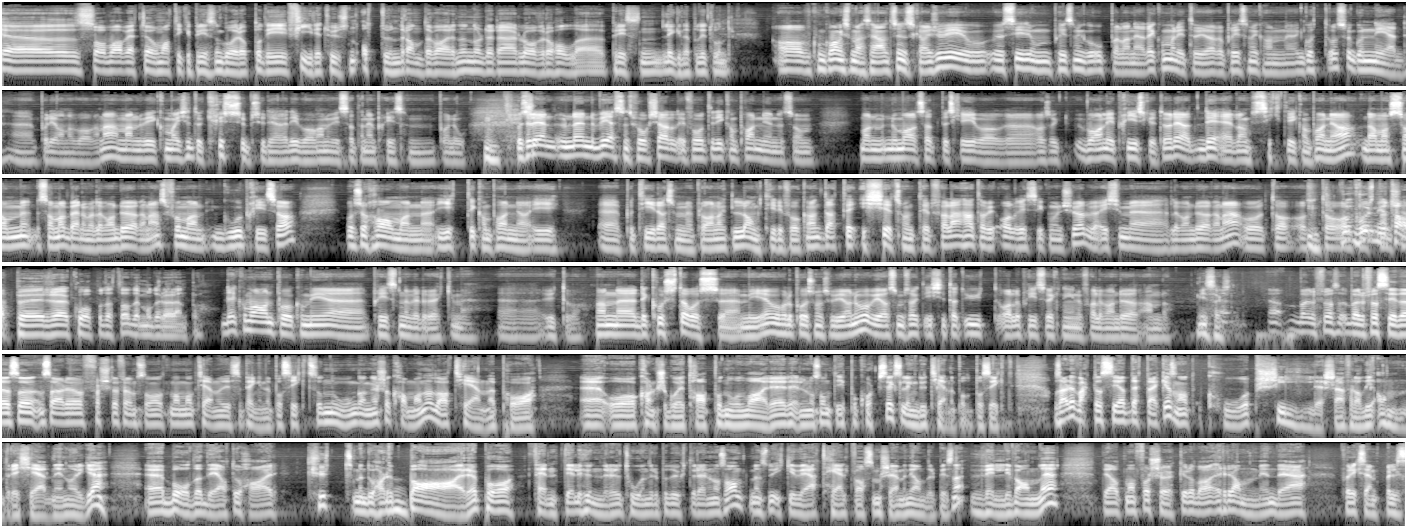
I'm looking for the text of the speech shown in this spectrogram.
Så hva vet vi om at ikke prisen går opp på de 4800 andre varene, når dere lover å holde prisen liggende på de 200? Av konkurransemessige hensyn kan ikke vi jo si om prisene går opp eller ned. Det kommer de til å gjøre. Prisene kan godt også gå ned eh, på de andre varene. Men vi kommer ikke til å kryssubsidiere de varene vi setter ned prisen på nå. Mm. Og så det er en, det er en vesensforskjell i forhold til de kampanjene som man normalt sett beskriver eh, altså vanlige priskutt. og Det er at det er langsiktige kampanjer der man samarbeider med leverandørene. Så får man gode priser, og så har man eh, gitte kampanjer i Eh, på tider som er planlagt lang tid i forkant. Dette er ikke et sånt tilfelle. Her tar vi all risikoen sjøl. Vi har ikke med leverandørene. Tar, altså tar hvor, hvor mye taper K på dette? Det må dere regne på. Det kommer an på hvor mye prisene vil øke med utover. Men uh, det koster oss uh, mye å holde på sånn som vi gjør nå. Og Vi har som sagt ikke tatt ut alle prisøkningene fra leverandør ennå. Ja, bare, for å, bare, for å, si det, så, så, er det jo først og fremst sånn at man må tjene disse pengene på sikt. Så noen ganger så kan man jo da tjene på Eh, å kanskje gå i tap på noen varer eller noe sånt på kort sikt, så lenge du tjener på det på sikt. Og så er det verdt å si at dette er ikke sånn at Coop skiller seg fra de andre kjedene i Norge. Eh, både det at du har kutt, men du har det bare på 50 eller 100 eller 200 produkter eller noe sånt, mens du ikke vet helt hva som skjer med de andre prisene. Veldig vanlig. Det at man forsøker å da ramme inn det for eksempel,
